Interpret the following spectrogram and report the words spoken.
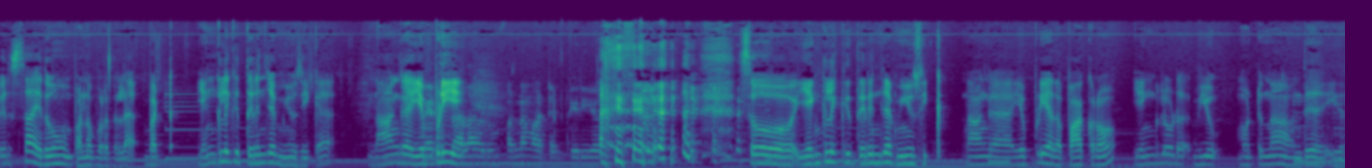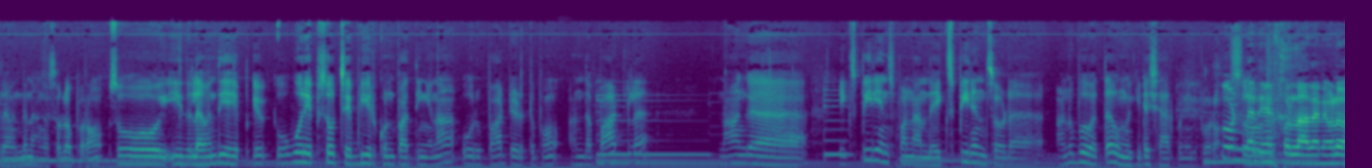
பெருசாக எதுவும் பண்ண போகிறதில்ல பட் எங்களுக்கு தெரிஞ்ச மியூசிக்கை நாங்கள் எப்படி பண்ண மாட்டேன் தெரியும் ஸோ எங்களுக்கு தெரிஞ்ச மியூசிக் நாங்கள் எப்படி அதை பார்க்குறோம் எங்களோட வியூ மட்டும்தான் வந்து இதில் வந்து நாங்கள் சொல்ல போகிறோம். ஸோ இதில் வந்து ஒவ்வொரு எபிசோட்ஸ் எப்படி இருக்கும்னு பார்த்தீங்கன்னா ஒரு பாட்டு எடுத்துப்போம். அந்த பாட்டில் நாங்கள் எக்ஸ்பீரியன்ஸ் பண்ண அந்த எக்ஸ்பீரியன்ஸோட அனுபவத்தை உங்ககிட்ட ஷேர் பண்ணிட்டு போகிறோம். சொல்லாதான் எவ்வளோ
